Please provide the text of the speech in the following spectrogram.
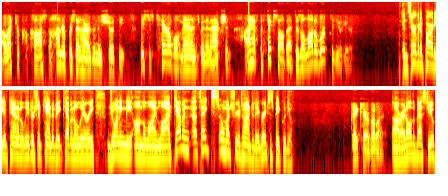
Electrical costs 100% higher than they should be. This is terrible management in action. I have to fix all that. There's a lot of work to do here. Conservative Party of Canada leadership candidate Kevin O'Leary joining me on the line live. Kevin, uh, thanks so much for your time today. Great to speak with you. Take care. Bye bye. All right. All the best to you.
